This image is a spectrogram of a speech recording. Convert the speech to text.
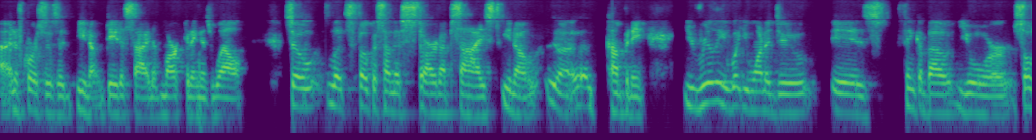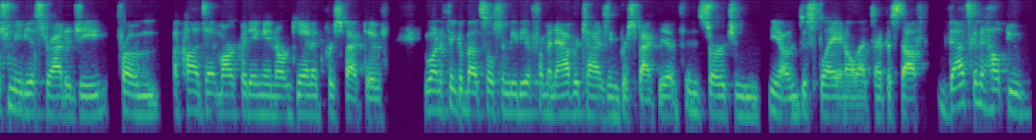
Uh, and of course, there's a you know data side of marketing as well. So let's focus on this startup sized, you know, uh, company. You really what you want to do is think about your social media strategy from a content marketing and organic perspective. You want to think about social media from an advertising perspective and search and you know display and all that type of stuff. That's going to help you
